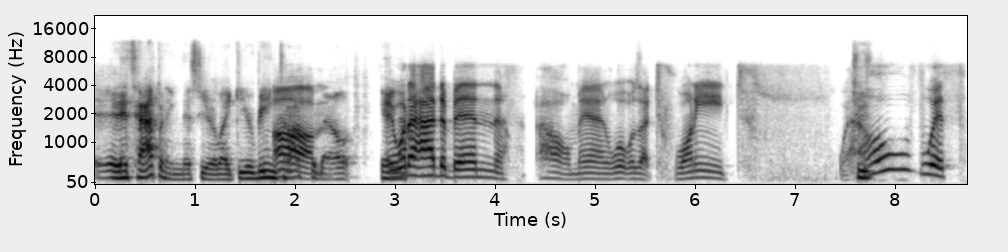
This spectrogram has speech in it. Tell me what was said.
and it's happening this year. Like you're being talked Um, about. in It would have had to been, oh man, what was that? 2012 with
